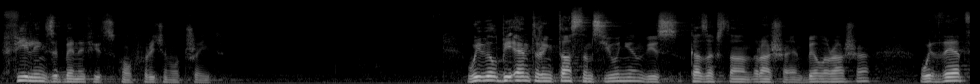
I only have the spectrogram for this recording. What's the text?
feeling the benefits of regional trade. We will be entering customs union with Kazakhstan, Russia, and Belarus. With that,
